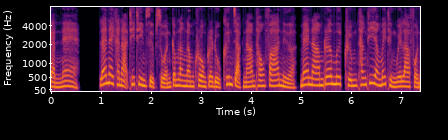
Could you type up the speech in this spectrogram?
กันแน่ และในขณะที่ทีมสืบสวนกำลังนำโครงกระดูกขึ้นจากน้ำท้องฟ้าเหนือ แม่น้ำเริ่มมืดครึ้มทั้งที่ยังไม่ถึงเวลาฝน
